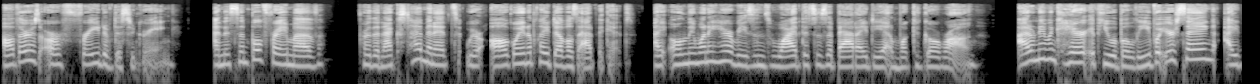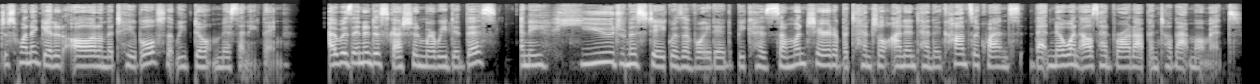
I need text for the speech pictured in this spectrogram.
others are afraid of disagreeing. And a simple frame of, for the next 10 minutes, we're all going to play devil's advocate. I only want to hear reasons why this is a bad idea and what could go wrong. I don't even care if you believe what you're saying. I just want to get it all out on the table so that we don't miss anything. I was in a discussion where we did this, and a huge mistake was avoided because someone shared a potential unintended consequence that no one else had brought up until that moment.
